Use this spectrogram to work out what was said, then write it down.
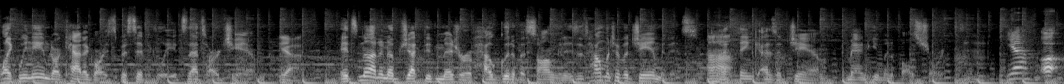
like we named our category specifically. It's that's our jam. Yeah. It's not an objective measure of how good of a song it is. It's how much of a jam it is. And I Uh-huh. think as a jam, Man Human falls short. Yeah, uh,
